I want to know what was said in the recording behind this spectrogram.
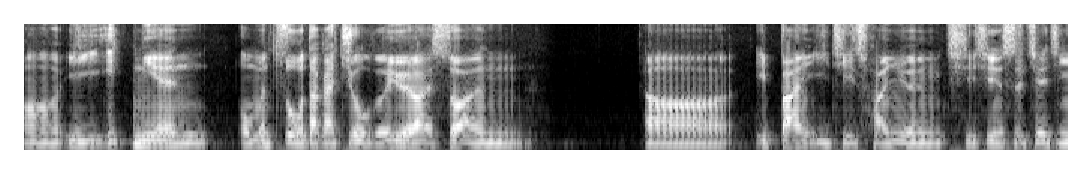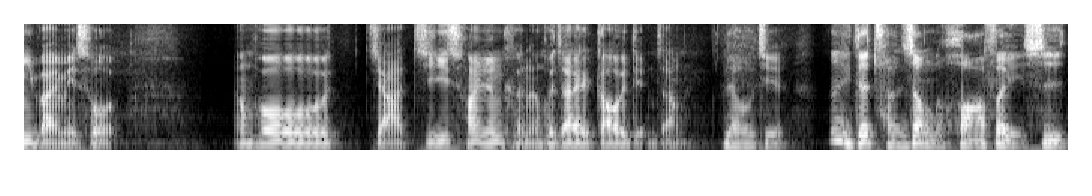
呃，以一年我们做大概九个月来算，呃，一般乙级船员起薪是接近一百，没错。然后甲级船员可能会再高一点，这样。了解。那你在船上的花费是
